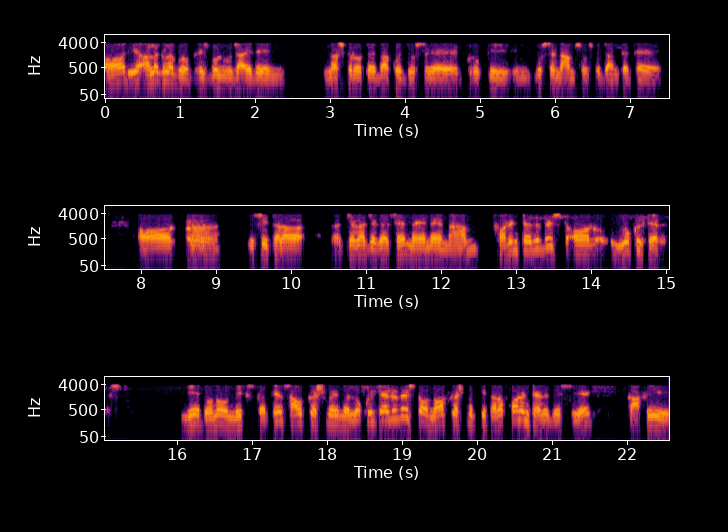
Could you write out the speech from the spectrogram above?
और ये अलग अलग ग्रुप हिजबुल मुजाहिदीन, लश्कर तैयबा कोई दूसरे ग्रुप की, दूसरे नाम से उसको जानते थे। और इसी तरह जगह जगह से नए नए नाम फॉरेन टेररिस्ट और लोकल टेररिस्ट ये दोनों मिक्स करके साउथ कश्मीर में लोकल टेररिस्ट और नॉर्थ कश्मीर की तरफ़ फॉरेन टेररिस्ट ये काफ़ी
